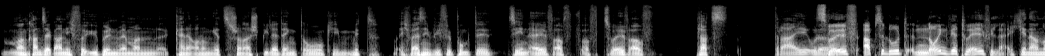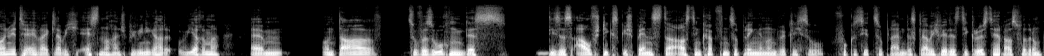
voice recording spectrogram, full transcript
Man kann es ja gar nicht verübeln, wenn man, keine Ahnung, jetzt schon als Spieler denkt, oh, okay, mit, ich weiß nicht, wie viele Punkte, 10, 11 auf, auf 12 auf Platz drei oder zwölf absolut, neun virtuell vielleicht. Genau, neun virtuell, weil glaube ich Essen noch ein Spiel weniger hat, wie auch immer. Ähm, und da zu versuchen, das dieses Aufstiegsgespenst da aus den Köpfen zu bringen und wirklich so fokussiert zu bleiben, das glaube ich wird jetzt die größte Herausforderung.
